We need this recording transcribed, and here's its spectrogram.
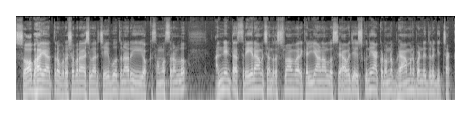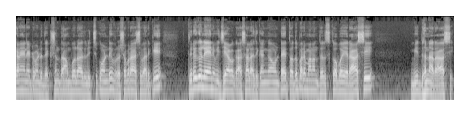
శోభాయాత్ర వృషభ రాశి వారు చేయబోతున్నారు ఈ యొక్క సంవత్సరంలో. అన్నింట శ్రీరామచంద్ర స్వామి వారి కళ్యాణంలో సేవ చేసుకుని అక్కడ ఉన్న బ్రాహ్మణ పండితులకి చక్కనైనటువంటి దక్షిణ తాంబూలాదులు ఇచ్చుకోండి. వృషభ రాశి వారికి తిరుగులేని విజయావకాశాలు అధికంగా ఉంటాయి. తదుపరి మనం తెలుసుకోబోయే రాశి మిథున రాశి.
